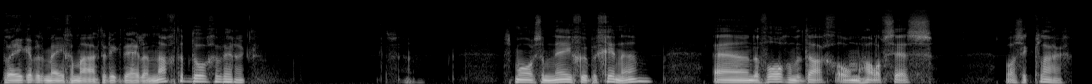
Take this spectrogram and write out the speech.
Ik heb het meegemaakt dat ik de hele nacht heb doorgewerkt. S'morgens om negen uur beginnen. En de volgende dag om half zes was ik klaar.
